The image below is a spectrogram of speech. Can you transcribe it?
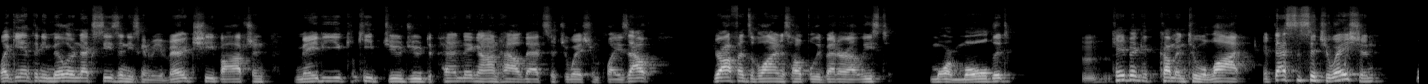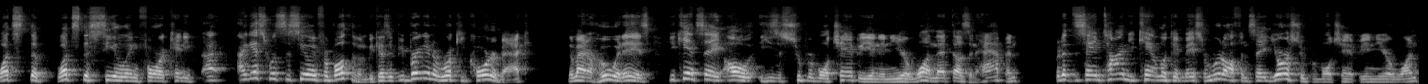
like Anthony Miller next season. He's going to be a very cheap option. Maybe you can keep Juju depending on how that situation plays out. Your offensive line is hopefully better, at least more molded. Mm-hmm. Could come into a lot. If that's the situation, what's the what's the ceiling for Kenny? I, I guess what's the ceiling for both of them? Because if you bring in a rookie quarterback, no matter who it is, you can't say, "Oh, he's a Super Bowl champion in year one." That doesn't happen. But at the same time, you can't look at Mason Rudolph and say you're a Super Bowl champion year one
